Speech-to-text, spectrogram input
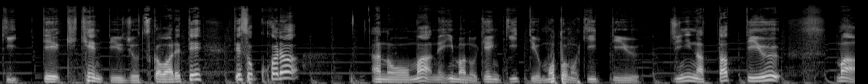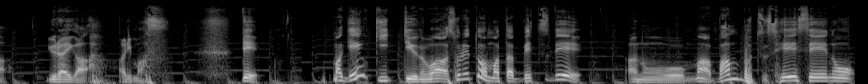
気って検っていう字を使われてでそこからあのまあね今の元気っていう元の木っていう字になったっていうまあ由来があります。で、まあ、元気っていうのはそれとはまた別であの、まあ万物生成の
